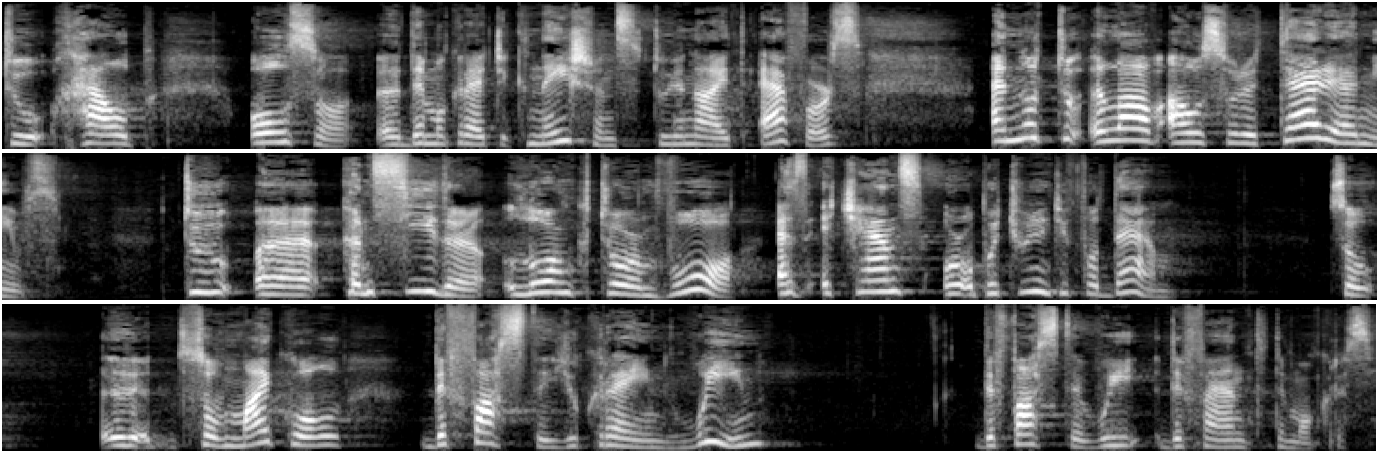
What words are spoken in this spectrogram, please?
to help also uh, democratic nations to unite efforts and not to allow authoritarianism to uh, consider long-term war as a chance or opportunity for them. So, uh, so my call, the faster Ukraine win, the faster we defend democracy.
